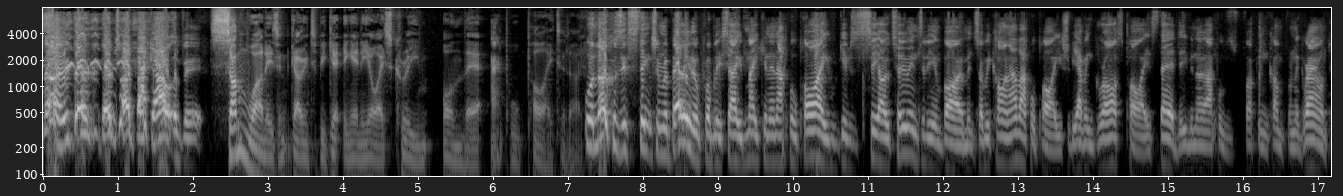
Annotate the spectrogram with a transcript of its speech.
No, don't, don't try to back out of it. Someone isn't going to be getting any ice cream on their apple pie today. Well, no, because Extinction Rebellion will probably say making an apple pie gives CO2 into the environment, so we can't have apple pie. You should be having grass pie instead, even though apples fucking come from the ground.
